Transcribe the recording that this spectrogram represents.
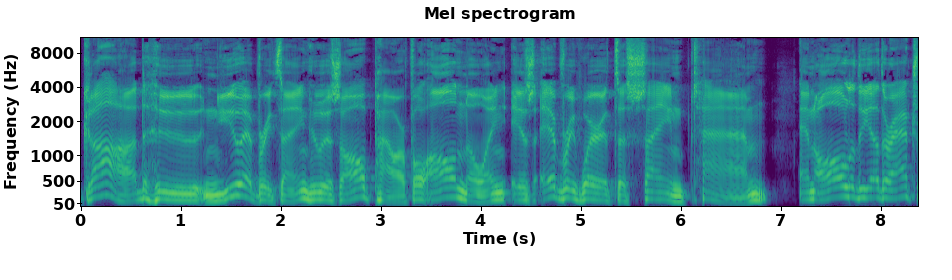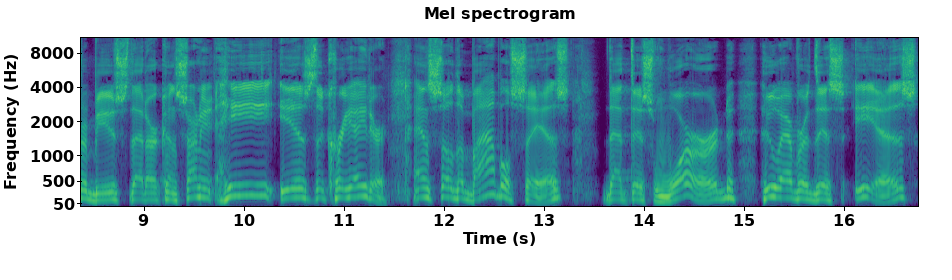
God, who knew everything, who is all powerful, all knowing, is everywhere at the same time, and all of the other attributes that are concerning. He is the creator. And so the Bible says that this word, whoever this is,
